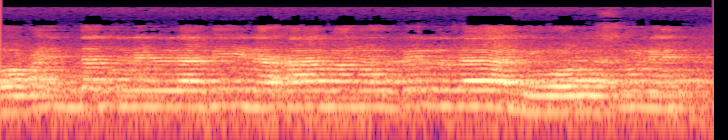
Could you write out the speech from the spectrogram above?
أعدت للذين آمنوا بالله ورسله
